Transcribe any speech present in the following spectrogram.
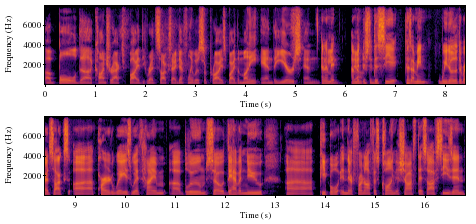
a bold uh, contract by the Red Sox. I definitely was surprised by the money and the years. And, and I mean, I'm yeah. interested to see because I mean we know that the Red Sox uh, parted ways with Chaim uh, Bloom, so they have a new uh, people in their front office calling the shots this off season.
